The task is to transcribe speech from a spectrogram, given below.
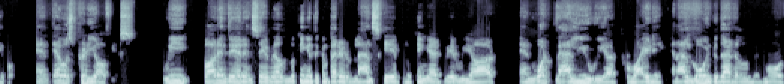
table. And that was pretty obvious. We got in there and say, well, looking at the competitive landscape, looking at where we are and what value we are providing. And I'll go into that a little bit more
